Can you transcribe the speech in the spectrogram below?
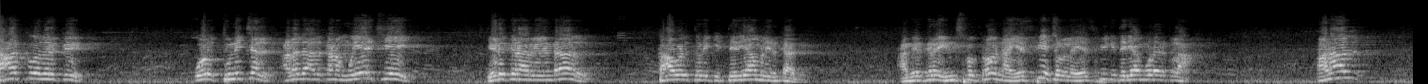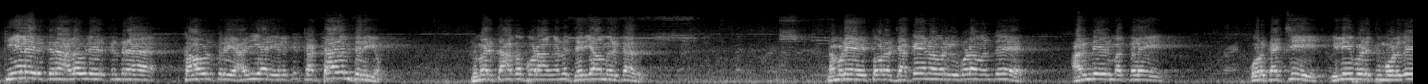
தாக்குவதற்கு ஒரு துணிச்சல் அல்லது அதற்கான முயற்சியை எடுக்கிறார்கள் என்றால் காவல்துறைக்கு தெரியாமல் இருக்காது. அங்க இருக்கிற இன்ஸ்பெக்டரோ நான் எஸ்பியை சொல்லல எஸ்பிக்கு தெரியாம கூட இருக்கலாம். ஆனால் கீழே இருக்கிற அளவில் இருக்கின்ற காவல்துறை அதிகாரிகளுக்கு கட்டாயம் தெரியும். இந்த மாதிரி தாக்க போறாங்கன்னு தெரியாம இருக்காது. நம்முடைய தோழர் ஜக்கையன் அவர்கள் கூட வந்து அருந்தேர் மக்களை ஒரு கட்சி இழிவுபடுத்தும் பொழுது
